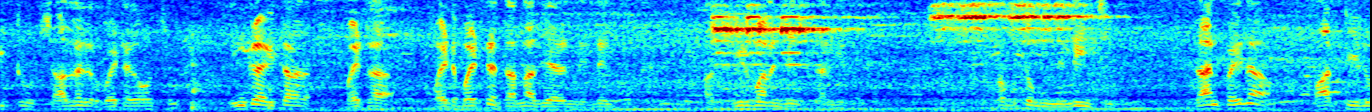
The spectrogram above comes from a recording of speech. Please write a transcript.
ఇటు షాద్నగర్ బయట కావచ్చు ఇంకా ఇతర బయట బయట బయటనే ధర్నాలు చేయాలని నిర్ణయం అది తీర్మానం చేయడానికి ప్రభుత్వం నిర్ణయించింది. దానిపైన పార్టీలు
